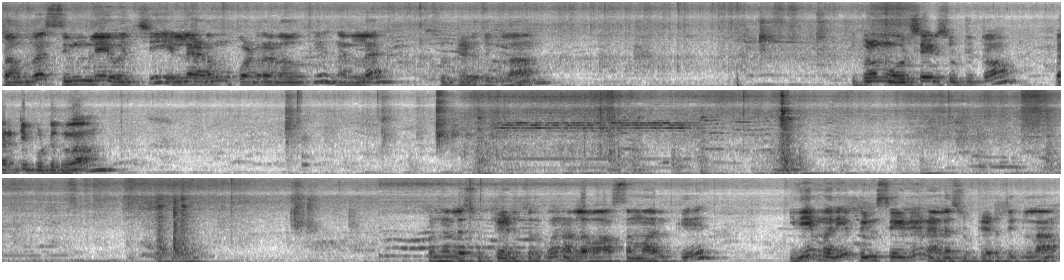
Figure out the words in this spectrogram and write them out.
ஸ்டவ்வை சிம்லே வச்சு எல்லா இடமும் படுற அளவுக்கு நல்லா சுட்டு எடுத்துக்கலாம். இப்போ நம்ம ஒரு சைடு சுட்டுட்டோம். பரட்டி போட்டுக்கலாம். இப்போ நல்லா சுட்டு எடுத்துருக்கோம். நல்ல வாசமாக இருக்குது இதே மாதிரியே பின் சைடு நல்லா சுட்டு எடுத்துக்கலாம்.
